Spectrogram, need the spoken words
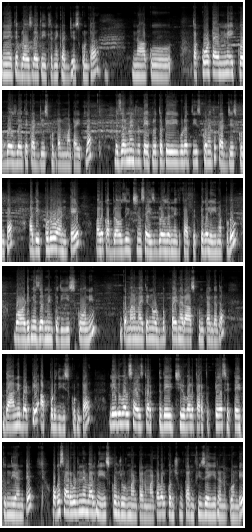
నేనైతే బ్లౌజులు అయితే ఇట్లనే కట్ చేసుకుంటా. నాకు తక్కువ టైంలో ఎక్కువ బ్లౌజులు అయితే కట్ చేసుకుంటాను అనమాట ఇట్లా. మెజర్మెంట్లు టేపులతోటి కూడా తీసుకొని అయితే కట్ చేసుకుంటా. అది ఎప్పుడు అంటే వాళ్ళకి ఆ బ్లౌజ్ ఇచ్చిన సైజ్ బ్లౌజ్ అనేది పర్ఫెక్ట్గా లేనప్పుడు బాడీ మెజర్మెంట్ తీసుకొని ఇంకా మనమైతే నోట్బుక్ పైన రాసుకుంటాం కదా దాన్ని బట్టి అప్పుడు తీసుకుంటా. లేదు వాళ్ళ సైజ్ కరెక్ట్దే ఇచ్చిరు వాళ్ళు పర్ఫెక్ట్గా సెట్ అవుతుంది అంటే ఒకసారి కూడా నేను వాళ్ళని వేసుకొని చూడమంటాను అనమాట వాళ్ళు కొంచెం కన్ఫ్యూజ్ అయ్యారు అనుకోండి.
